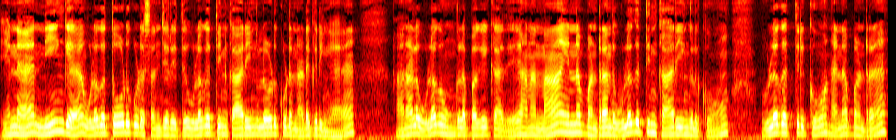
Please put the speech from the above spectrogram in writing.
என்ன நீங்கள் உலகத்தோடு கூட சஞ்சரித்து உலகத்தின் காரியங்களோடு கூட நடக்கிறீங்க. அதனால் உலகம் உங்களை பகைக்காது. ஆனால் நான் என்ன பண்ணுறேன் அந்த உலகத்தின் காரியங்களுக்கும் உலகத்திற்கும் நான் என்ன பண்ணுறேன்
